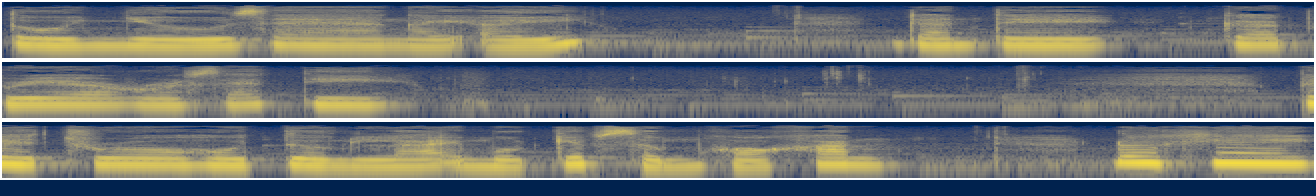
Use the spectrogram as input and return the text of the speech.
Tôi nhớ ra ngày ấy. Dante Gabriel Rossetti Petro hồi tưởng lại một kiếp sống khó khăn. Đôi khi,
